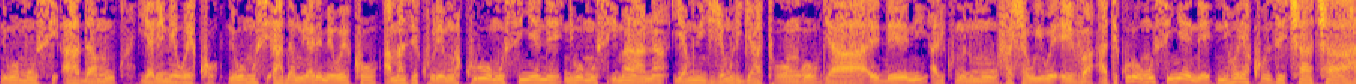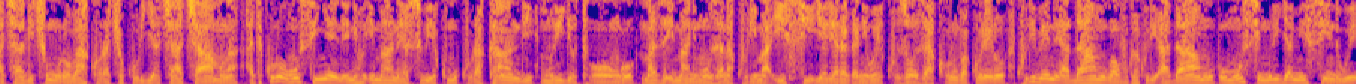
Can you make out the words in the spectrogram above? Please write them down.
niwo munsi adamu yaremeweko niwo munsi adamu yaremeweko amaze kuremwa kuri uwo munsi nyene niwo munsi imana yamwinjije muri rya tongo rya edeni ari kumwe n'umufasha wiwe eva ati kuri uwo munsi nyene niho yakoze cya cyaha cya gicumuro bakora cyo kurya ca camwa ati kuri uwo munsi nyene niho imana yasubiye kumukura kandi muri iryo tongo maze imana imuzana kurima isi yari yaraganiwe kuzoza urumva ko rero kuri bene adamu bavuga kuri adamu umunsi muri rya minsi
